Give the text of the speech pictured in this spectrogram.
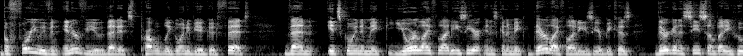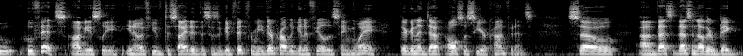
before you even interview that it's probably going to be a good fit then it's going to make your life a lot easier and it's going to make their life a lot easier because they're going to see somebody who who fits obviously. You know if you've decided this is a good fit for me they're probably going to feel the same way. They're going to de- also see your confidence. So um, that's that's another big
